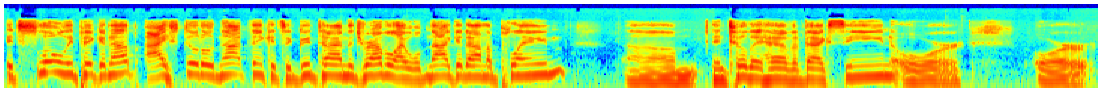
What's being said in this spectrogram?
it's slowly picking up. I still do not think it's a good time to travel. I will not get on a plane um, until they have a vaccine or, or,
